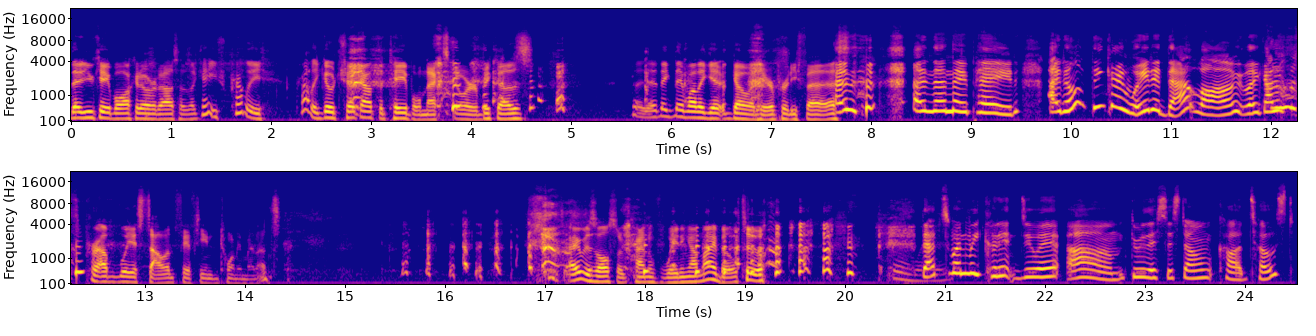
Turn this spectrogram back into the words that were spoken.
then you came walking over to us. I was like, hey, you should probably probably go check out the table next door because I think they want to get going here pretty fast. and, and then they paid. I don't think I waited that long. Like I don't. Probably a solid 15 to 20 minutes. I was also kind of waiting on my bill too. That's when we couldn't do it um, through the system called Toast.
